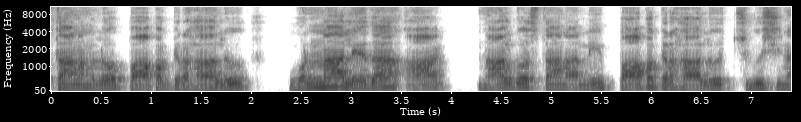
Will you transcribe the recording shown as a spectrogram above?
స్థానంలో పాపగ్రహాలు ఉన్నా లేదా ఆ నాలుగో స్థానాన్ని పాపగ్రహాలు చూసిన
